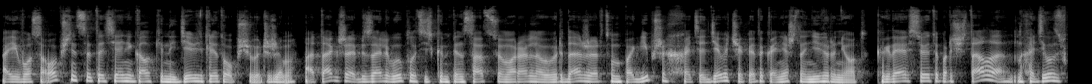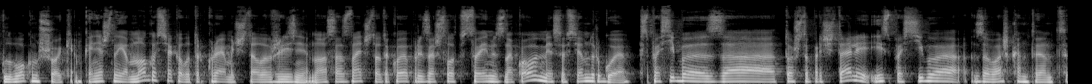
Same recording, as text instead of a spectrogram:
а его сообщнице Татьяне Галкиной 9 лет общего режима. А также обязали выплатить компенсацию морального вреда жертвам погибших, хотя девочек это, конечно, не вернет. Когда я все это прочитала, находилась в глубоком шоке. Конечно, я много всякого туркрайма читала в жизни, но осознать, что такое произошло с своими знакомыми, совсем другое. Спасибо за то, что прочитали, и спасибо за ваш контент.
